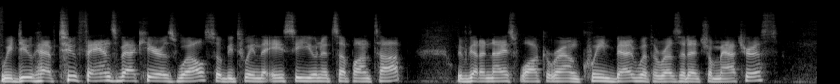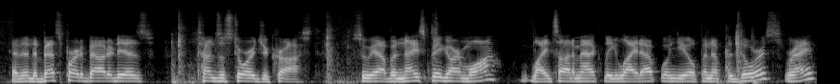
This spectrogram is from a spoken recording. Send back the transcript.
We do have two fans back here as well, so between the AC units up on top, we've got a nice walk around queen bed with a residential mattress. And then the best part about it is tons of storage across. So we have a nice big armoire, lights automatically light up when you open up the doors, right?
